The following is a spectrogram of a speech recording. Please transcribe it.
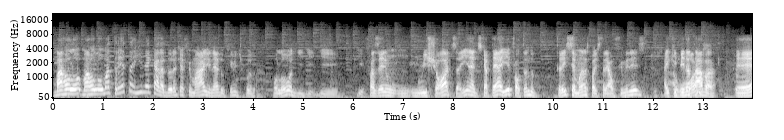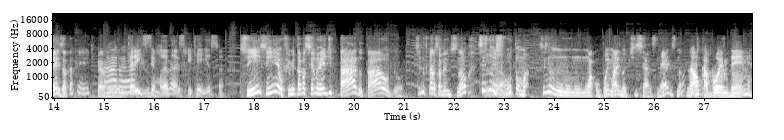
Mas rolou, mas rolou uma treta aí, né, cara, durante a filmagem, né, do filme, tipo, rolou de, de, de, de fazerem um, um, um reshots aí, né, diz que até aí, faltando três semanas pra estrear o filme, eles, a equipe ainda tava... É, exatamente, cara. rolou- Três semanas? O que, que é isso? Sim, sim, o filme tava sendo reeditado e tal. do- Vocês não ficaram sabendo disso, não? Vocês não, Não. escutam mais... Vocês não, não, não, não acompanham mais notícias nerds, não? Não, acabou o MDM.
